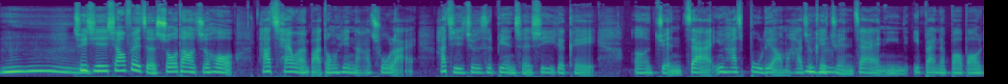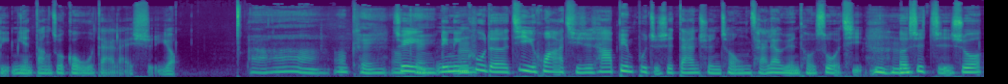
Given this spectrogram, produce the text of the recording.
嗯，所以其实消费者收到之后，他拆完把东西拿出来，它其实就是变成是一个可以呃卷在，因为它是布料嘛，它就可以卷在你一般的包包里面，当做购物袋来使用啊。OK，所以零零库的计划其实它并不只是单纯从材料源头做起，而是指说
